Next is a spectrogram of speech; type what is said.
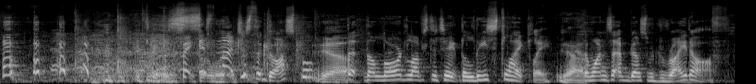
But isn't that just the gospel? Yeah. That the Lord loves to take the least likely, Yeah. the ones that everybody else would write off,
